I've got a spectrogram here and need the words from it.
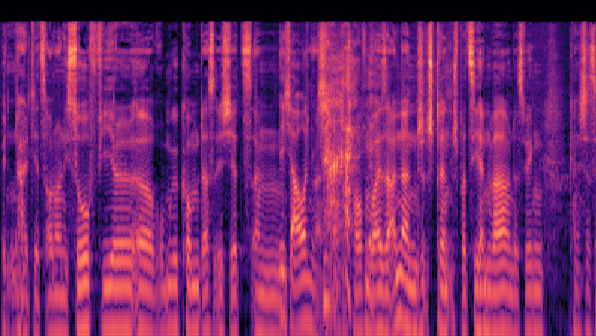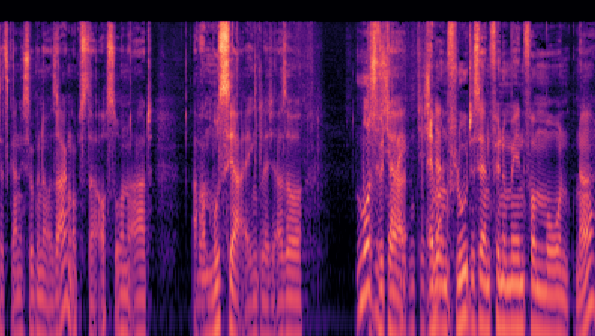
bin halt jetzt auch noch nicht so viel äh, rumgekommen, dass ich jetzt an, Ich auch nicht. an haufenweise anderen Stränden spazieren war und deswegen kann ich das jetzt gar nicht so genau sagen, ob es da auch so eine Art, aber muss ja eigentlich, also Muss das es ja, ja, eigentlich. Ebbe Ne? und Flut ist ja ein Phänomen vom Mond, ne?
